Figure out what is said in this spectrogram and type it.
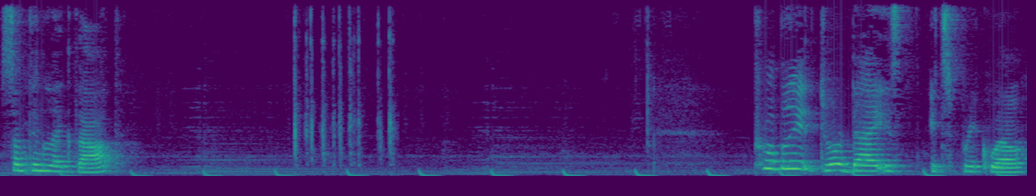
something like that. Probably Do or Die is its prequel.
